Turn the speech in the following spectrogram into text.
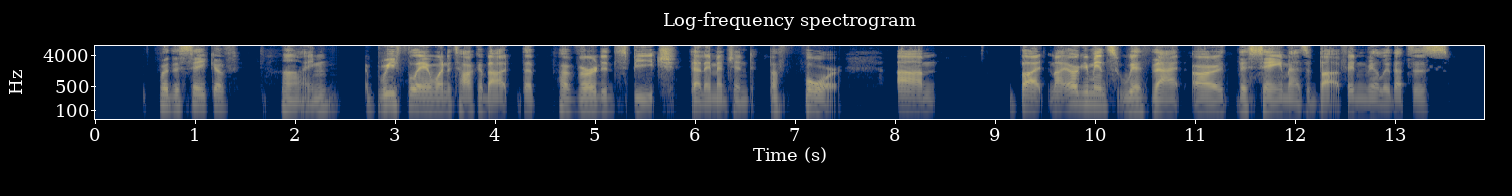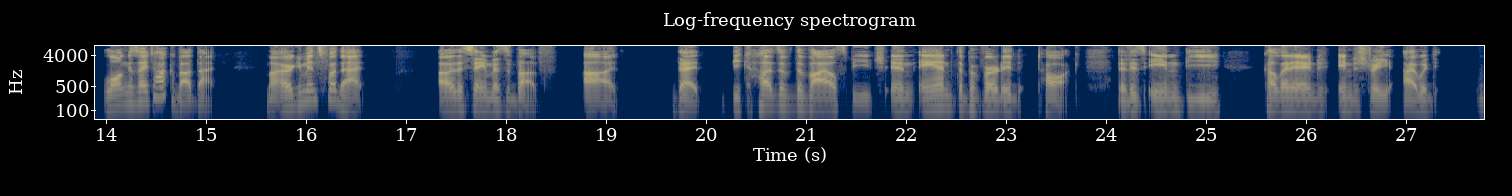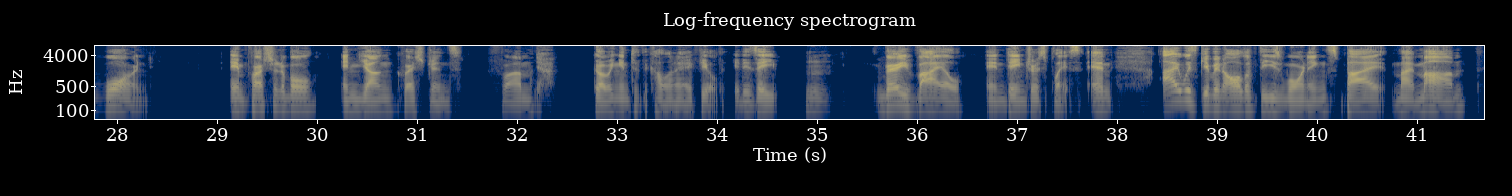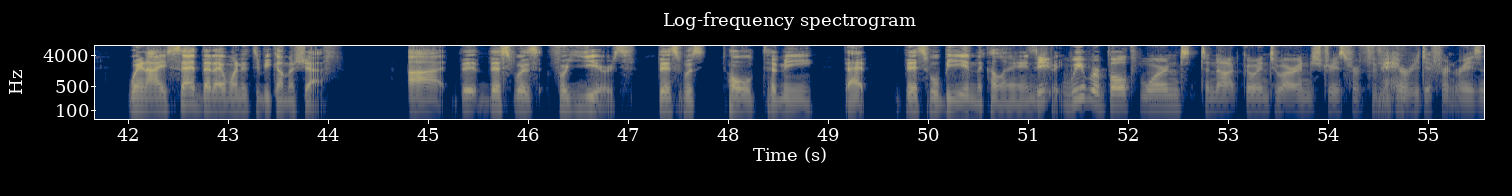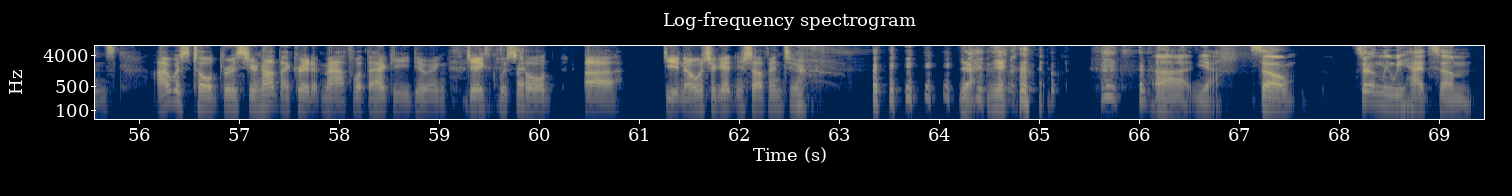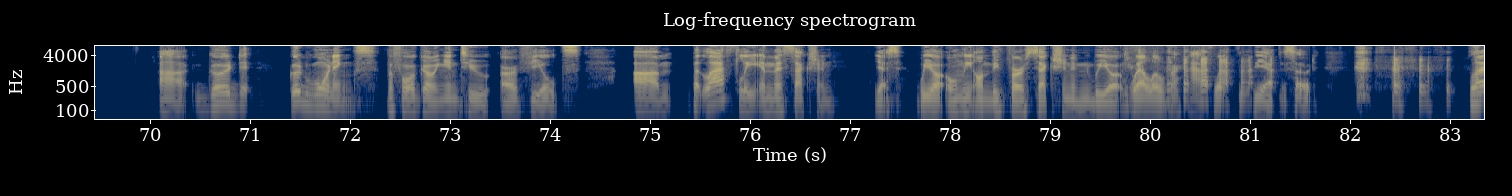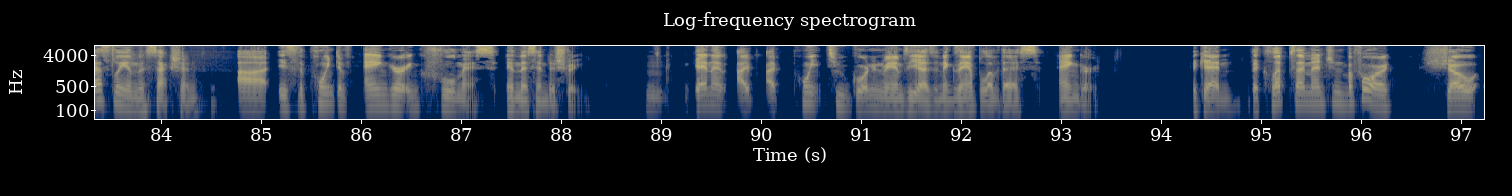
for the sake of time, briefly I want to talk about the perverted speech that I mentioned before. Um but my arguments with that are the same as above and really that's as long as I talk about that. My arguments for that are the same as above. Uh, that because of the vile speech and, and the perverted talk that is in the culinary industry, I would warn impressionable and young Christians from Yeah. Going into the culinary field. It is a Hmm. very vile and dangerous place. And I was given all of these warnings by my mom when I said that I wanted to become a chef. Uh, th- this was for years. This was told to me that this will be in the culinary See, industry. we were both warned to not go into our industries for very different reasons. I was told, Bruce, you're not that great at math. What the heck are you doing? Jake was told, uh, do you know what you're getting yourself into? yeah, yeah, uh, yeah. So certainly we had some uh, good good warnings before going into our fields. Um, but lastly, in this section, yes, we are only on the first section, and we are well over halfway through the episode. Lastly, in this section, uh, is the point of anger and cruelness in this industry. Hmm. Again, I, I, I point to Gordon Ramsay as an example of this anger. Again, the clips I mentioned before show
